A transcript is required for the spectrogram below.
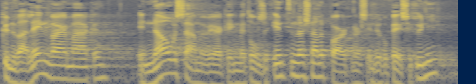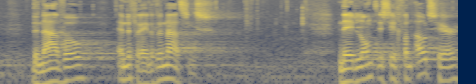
kunnen we alleen waarmaken in nauwe samenwerking met onze internationale partners in de Europese Unie, de NAVO en de Verenigde Naties. Nederland is zich van oudsher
